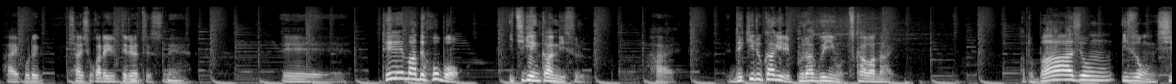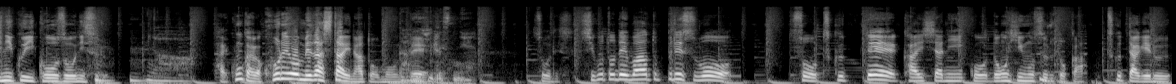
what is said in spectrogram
はい。これ最初から言ってるやつですね。えーテーマでほぼ一元管理する。はい。できる限りプラグインを使わない。あと、バージョン依存しにくい構造にする。はい。今回はこれを目指したいなと思うんでー大事。ですね。そうです。仕事でワードプレスをそう作って会社にこう納品をするとか作ってあげる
